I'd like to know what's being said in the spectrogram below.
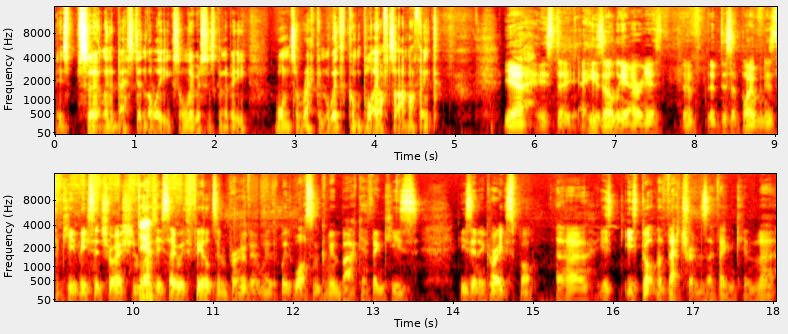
is certainly the best in the league. So Lewis is going to be one to reckon with come playoff time, I think. Yeah, it's the, his only area of, of disappointment is the QB situation. Yeah. As you say, with Fields improving, with with Watson coming back, I think he's he's in a great spot. Uh, he's he's got the veterans, I think, in there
